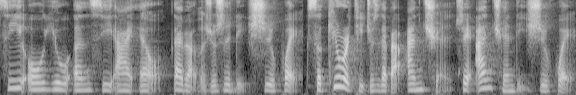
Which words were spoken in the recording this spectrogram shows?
C O U N C I L 代表的就是理事会，Security 就是代表安全，所以安全理事会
